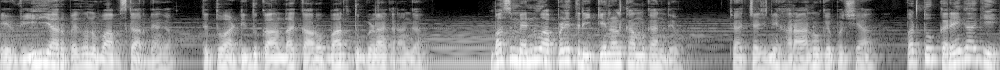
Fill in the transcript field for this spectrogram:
ਇਹ 20000 ਰੁਪਏ ਤੁਹਾਨੂੰ ਵਾਪਸ ਕਰ ਦਿਆਂਗਾ ਤੇ ਤੁਹਾਡੀ ਦੁਕਾਨ ਦਾ ਕਾਰੋਬਾਰ ਦੁੱਗਣਾ ਕਰਾਂਗਾ। ਬਸ ਮੈਨੂੰ ਆਪਣੇ ਤਰੀਕੇ ਨਾਲ ਕੰਮ ਕਰਨ ਦਿਓ। ਚਾਚਾ ਜੀ ਨੇ ਹੈਰਾਨ ਹੋ ਕੇ ਪੁੱਛਿਆ, ਪਰ ਤੂੰ ਕਰੇਗਾ ਕੀ?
